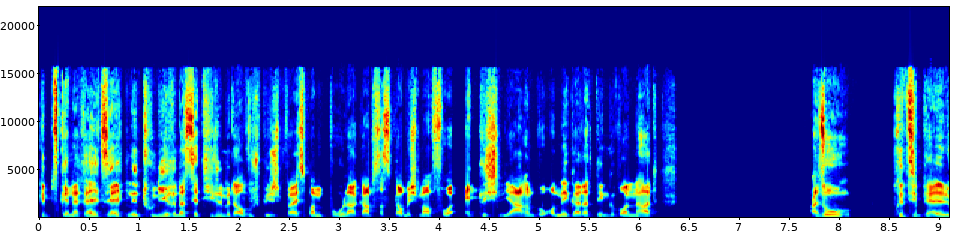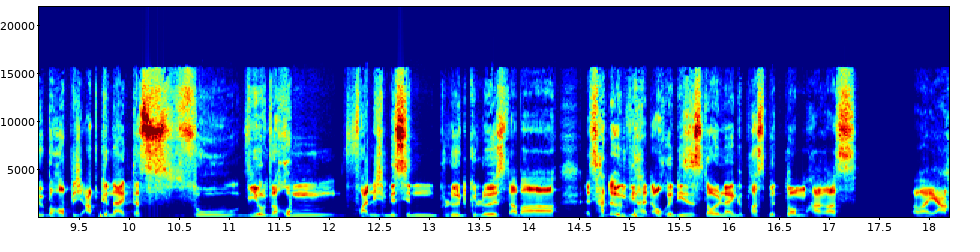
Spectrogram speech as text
Gibt es generell selten in Turnieren, dass der Titel mit auf dem Spiel. Ich weiß, beim Bola gab es das, glaube ich, mal vor etlichen Jahren, wo Omega das Ding gewonnen hat. Also prinzipiell überhaupt nicht abgeneigt. Das so wie und warum fand ich ein bisschen blöd gelöst, aber es hat irgendwie halt auch in diese Storyline gepasst mit Dom Harras. Aber ja,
